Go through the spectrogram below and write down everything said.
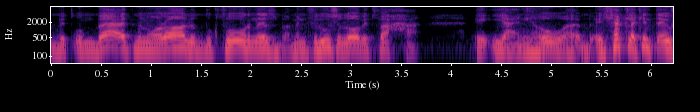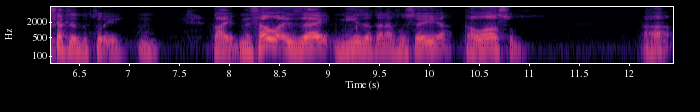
بتقوم باعت من وراه للدكتور نسبة من فلوس اللي هو بيدفعها. يعني هو شكلك انت إيه وشكل الدكتور إيه؟ طيب نسوق إزاي؟ ميزة تنافسية تواصل. آه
